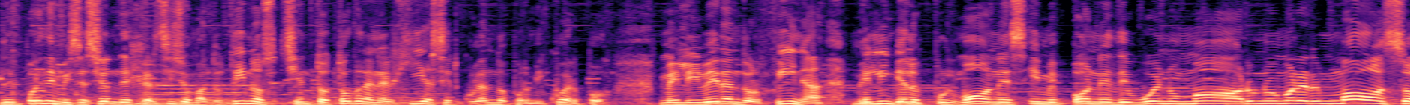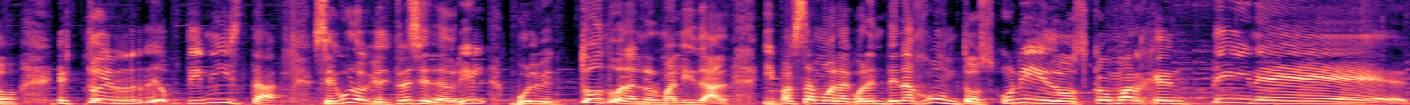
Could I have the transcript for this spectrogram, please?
Después de mi sesión de ejercicios matutinos, siento toda la energía circulando por mi cuerpo. Me libera endorfina, me limpia los pulmones y me pone de buen humor, un humor hermoso. Estoy re optimista. Seguro que el 13 de abril vuelve todo a la normalidad y pasamos la cuarentena juntos, unidos, como argentines.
